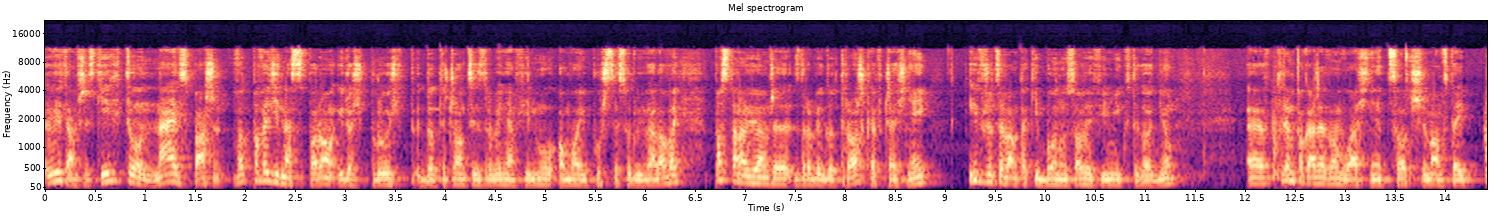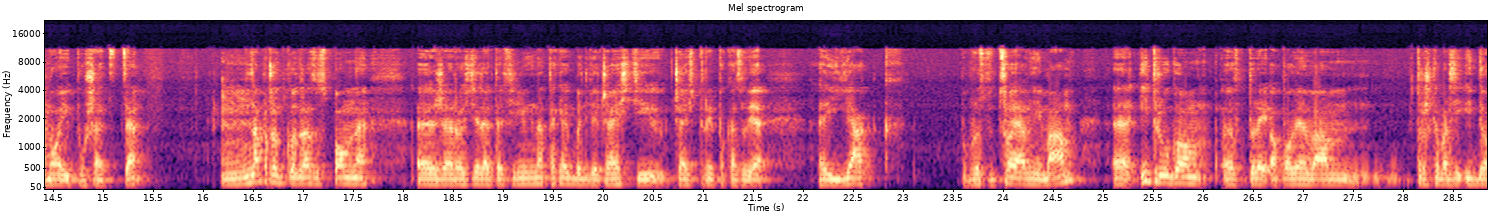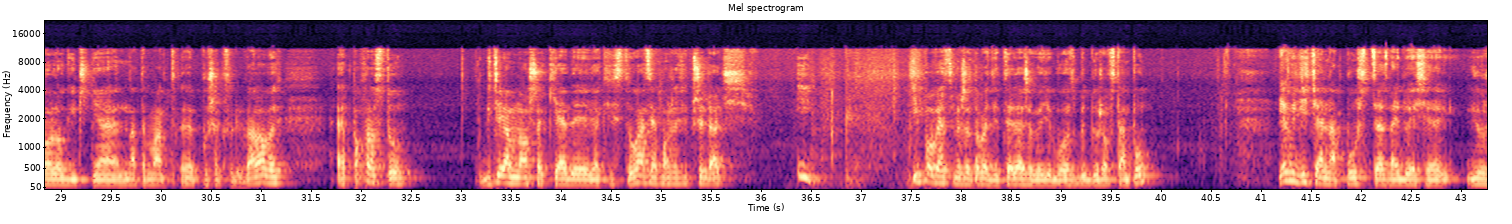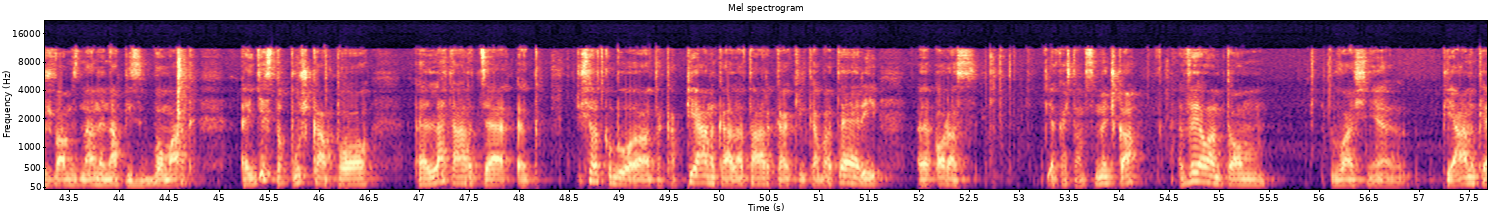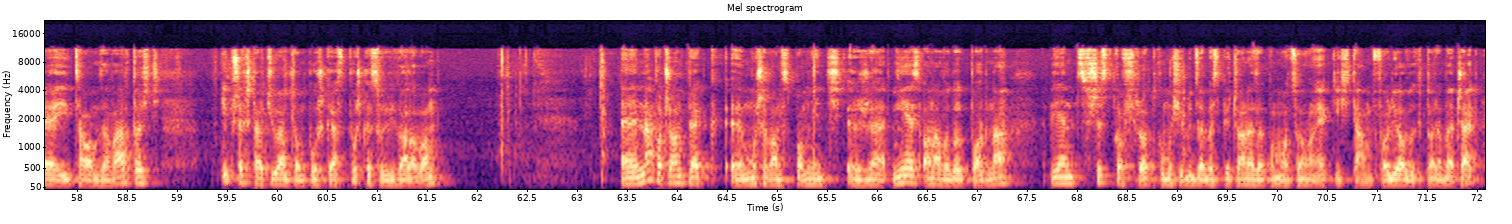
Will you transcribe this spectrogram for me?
Witam wszystkich, tu Knives Passion. W odpowiedzi na sporą ilość próśb dotyczących zrobienia filmu o mojej puszce survivalowej postanowiłem, że zrobię go troszkę wcześniej i wrzucę wam taki bonusowy filmik w tygodniu, e, w którym pokażę wam właśnie co trzymam w tej mojej puszetce. Mm, Na początku od razu wspomnę, e, że rozdzielę ten filmik na tak jakby dwie części. Część, w której pokazuję e, jak po prostu co ja w niej mam i drugą, e, w której opowiem Wam troszkę bardziej ideologicznie na temat e, puszek survivalowych. E, Po prostu gdzie ją noszę, kiedy, w jakich sytuacjach może się przydać i, i powiedzmy, że to będzie tyle, żeby nie było zbyt dużo wstępu. Jak widzicie na puszce znajduje się już Wam znany napis Bomak. E, Jest to puszka po e, latarce. e, W środku była taka pianka, latarka, kilka baterii e, oraz jakaś tam smyczka. Wyjąłem tą właśnie piankę i całą zawartość i przekształciłem tą puszkę w puszkę survivalową. E, Na początek e, muszę Wam wspomnieć, że nie jest ona wodoodporna, więc wszystko w środku musi być zabezpieczone za pomocą jakichś tam foliowych torebeczek.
